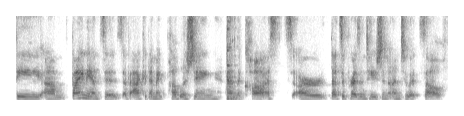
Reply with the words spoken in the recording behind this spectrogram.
the um, finances of academic publishing and the costs are, that's a presentation unto itself.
